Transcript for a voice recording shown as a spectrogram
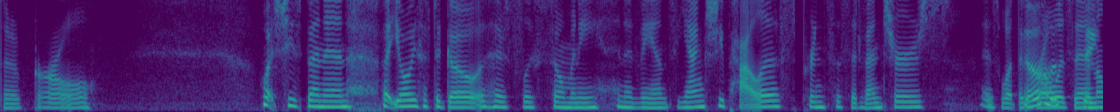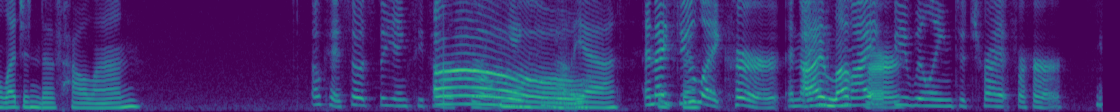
the girl what she's been in, but you always have to go. There's like so many in advance. Yanxi Palace, Princess Adventures is what the Oh, girl was in. see. The Legend of Haolan. okay, so it's the Yanxi Palace girl. Oh. Yangtze Oh. Palace, yeah. And I do the- like her, and I, I love might her. be willing to try it for her. Yeah.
